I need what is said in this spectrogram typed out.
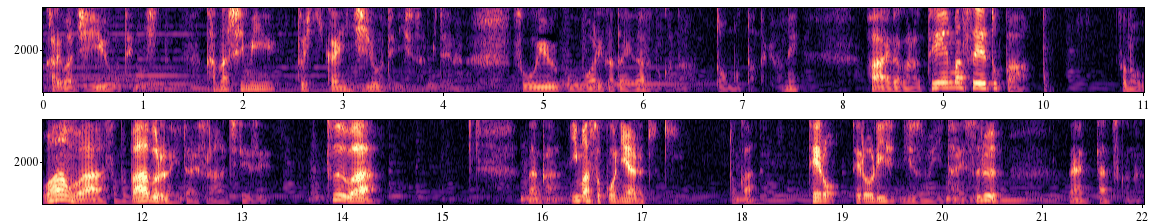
彼は自由を手にした。悲しみと引き換えに自由を手にしたみたいなそういうこう終わり方になるのかなと思ったんだけどね。はいだからテーマ性とかその1はそのバブルに対するアンチテーゼ。2はなんか今そこにある危機とかテロテロリズムに対するなんなんつうかな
